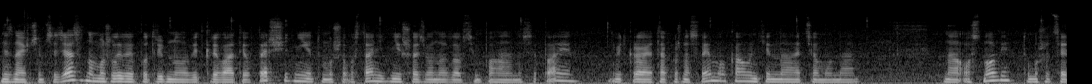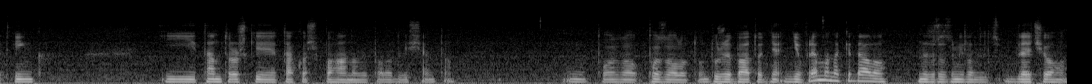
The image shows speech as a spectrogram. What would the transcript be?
Не знаю, з чим це зв'язано, можливо, потрібно відкривати в перші дні, тому що в останні дні щось воно зовсім погано насипає. Відкриваю також на своєму аккаунті, на цьому на, на основі, тому що це Twink. І там трошки також погано випало дві з чим-то. М, По, по золоту. Дуже багато днів прямо накидало, незрозуміло для, для чого.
